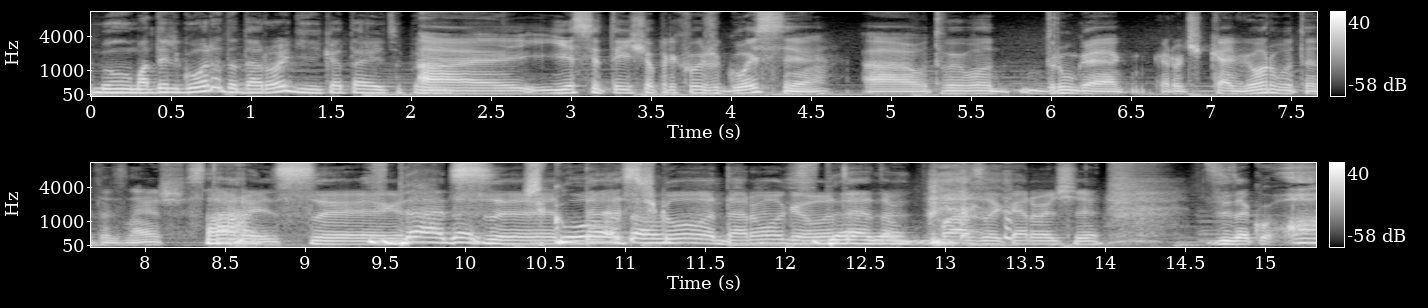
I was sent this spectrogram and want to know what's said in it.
ну, модель города, дороги и катаете. по ним. А если ты еще приходишь в гости, а у твоего друга, короче, ковер вот этот, знаешь, старый с... э, Да, да, с, э, школа да, там. школа, дорога, вот Да, эта да. база, короче. Ты такой, о,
